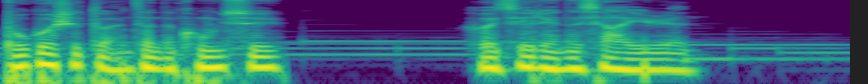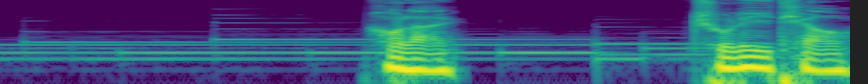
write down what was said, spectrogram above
不过是短暂的空虚和接连的下一任。后来，除了一条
